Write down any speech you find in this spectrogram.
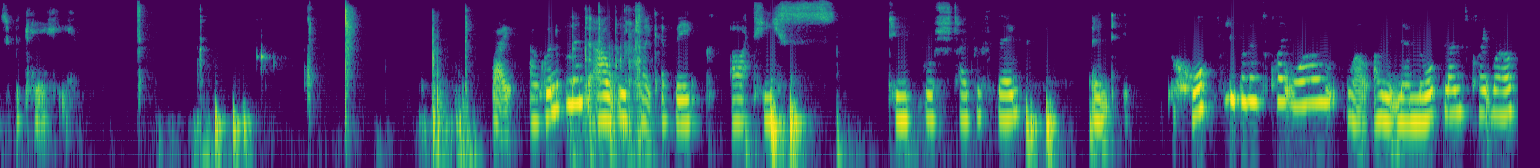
super cakey. Right, I'm gonna blend it out with like a big Artis toothbrush type of thing, and it hopefully blends quite well. Well, I mean, I know it blends quite well,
